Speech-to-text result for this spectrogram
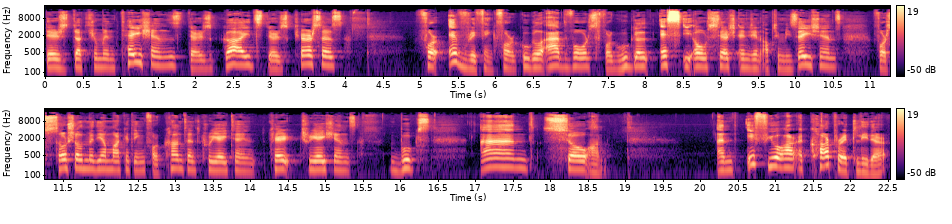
There's documentations, there's guides, there's courses for everything for Google AdWords, for Google SEO search engine optimizations, for social media marketing, for content creating, creations, books, and so on. And if you are a corporate leader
